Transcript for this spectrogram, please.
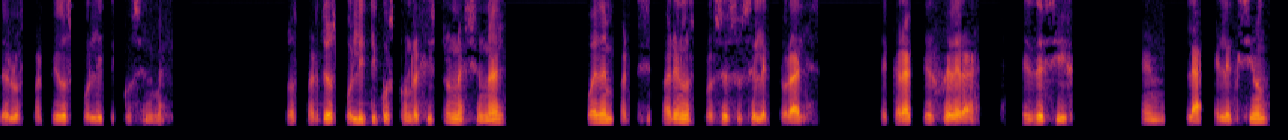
de los partidos políticos en México. Los partidos políticos con registro nacional pueden participar en los procesos electorales de carácter federal, es decir, en la elección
